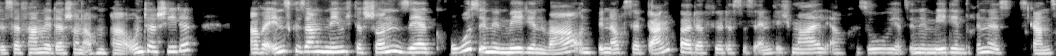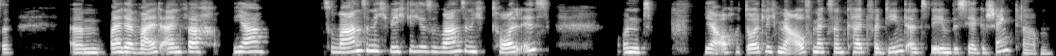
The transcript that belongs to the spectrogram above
deshalb haben wir da schon auch ein paar Unterschiede. Aber insgesamt nehme ich das schon sehr groß in den Medien wahr und bin auch sehr dankbar dafür, dass es endlich mal auch so jetzt in den Medien drin ist, das Ganze. Ähm, weil der Wald einfach, ja, so wahnsinnig wichtig ist, so wahnsinnig toll ist und ja auch deutlich mehr Aufmerksamkeit verdient, als wir ihm bisher geschenkt haben.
